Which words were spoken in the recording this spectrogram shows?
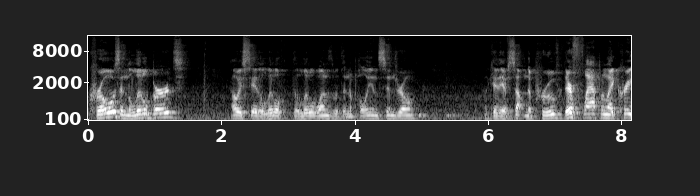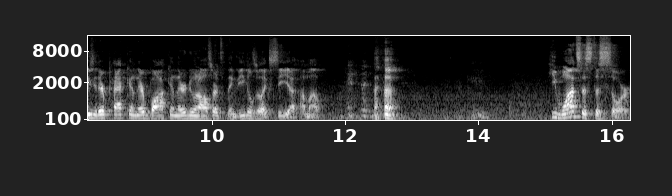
Crows and the little birds, I always say the little, the little ones with the Napoleon syndrome. Okay, they have something to prove. They're flapping like crazy. They're pecking, they're balking, they're doing all sorts of things. The eagles are like, see ya, I'm out. He wants us to soar.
